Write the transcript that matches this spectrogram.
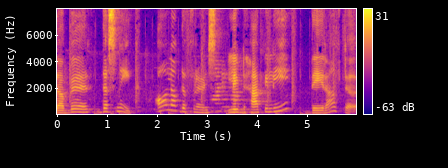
the bear, the snake. All of the friends lived happily thereafter.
